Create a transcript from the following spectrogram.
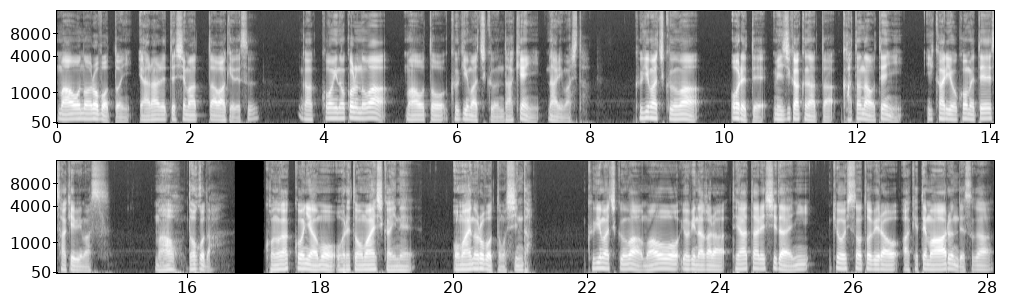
魔王のロボットにやられてしまったわけです。学校に残るのは魔王と釘町くんだけになりました。釘町くんは折れて短くなった刀を手に怒りを込めて叫びます。魔王、どこだ？この学校にはもう俺とお前しかいねえ。お前のロボットも死んだ。釘町くんは魔王を呼びながら手当たり次第に教室の扉を開けて回るんですが、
